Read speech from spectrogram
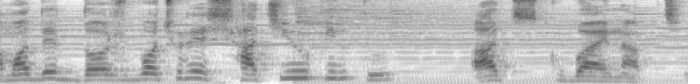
আমাদের দশ বছরের সাচিও কিন্তু আজ স্কুবায় নামছে।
